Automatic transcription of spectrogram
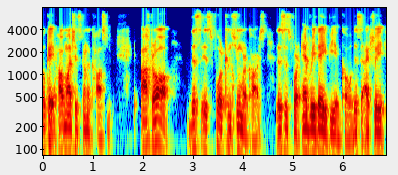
okay, how much it's going to cost me? After all, this is for consumer cars. This is for everyday vehicle. This actually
